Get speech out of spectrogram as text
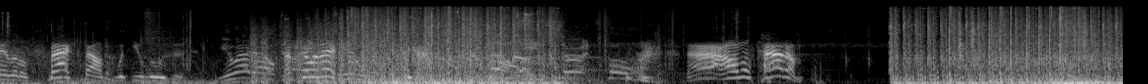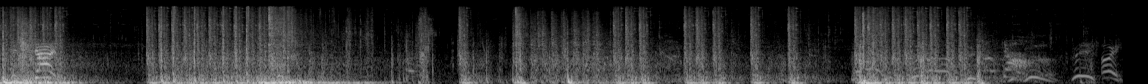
Play a little smash mouth with you losers. You had out. Have some of this. Insert. Ah, I almost had him. It's done. Hey.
